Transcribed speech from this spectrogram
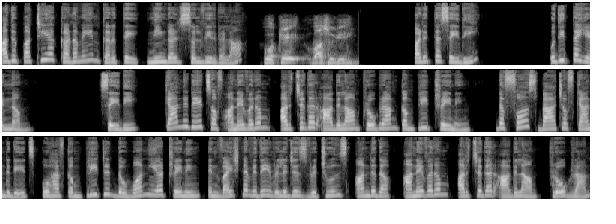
அது பற்றிய கடமையின் கருத்தை நீங்கள் சொல்வீர்களா ஓகே வாசுகி படித்த செய்தி உதித்த எண்ணம் செய்தி candidates of அனைவரும் அர்ச்சகர் ஆகலாம் program complete training the first batch of candidates who have completed the one-year training in Vaishnavide religious rituals under the அனைவரும் அர்ச்சகர் ஆகலாம் program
